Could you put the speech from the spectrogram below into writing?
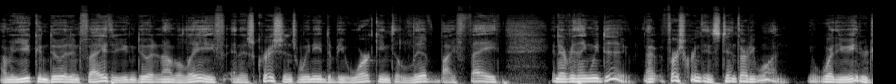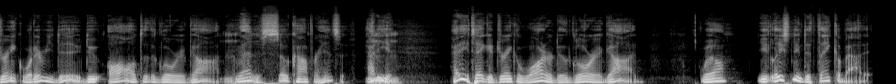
I mean, you can do it in faith or you can do it in unbelief. And as Christians, we need to be working to live by faith in everything we do. 1 Corinthians 10.31, whether you eat or drink, whatever you do, do all to the glory of God. Mm-hmm. That is so comprehensive. How mm-hmm. do you How do you take a drink of water to the glory of God? Well, you at least need to think about it.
